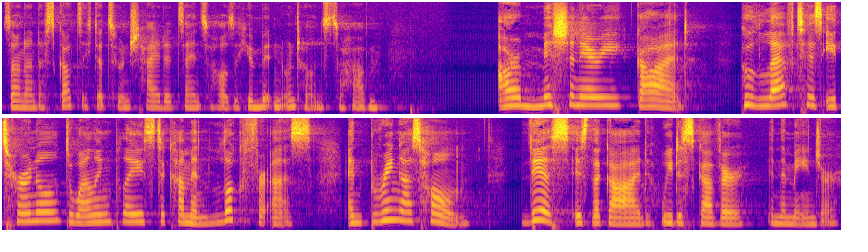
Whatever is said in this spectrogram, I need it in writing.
sondern dass Gott sich dazu entscheidet, sein Zuhause hier mitten unter uns zu haben. Our missionary God, who left his eternal dwelling place to come and look for us and bring us home, this is the God we discover in the manger.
